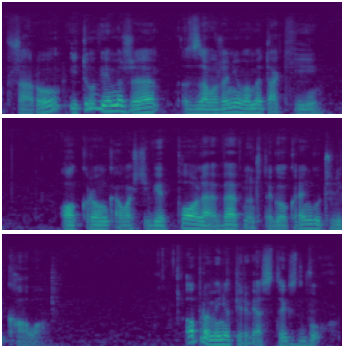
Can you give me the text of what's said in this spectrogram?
obszaru. I tu wiemy, że w założeniu mamy taki okrąg, a właściwie pole wewnątrz tego okręgu, czyli koło. O promieniu pierwiastych z dwóch.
